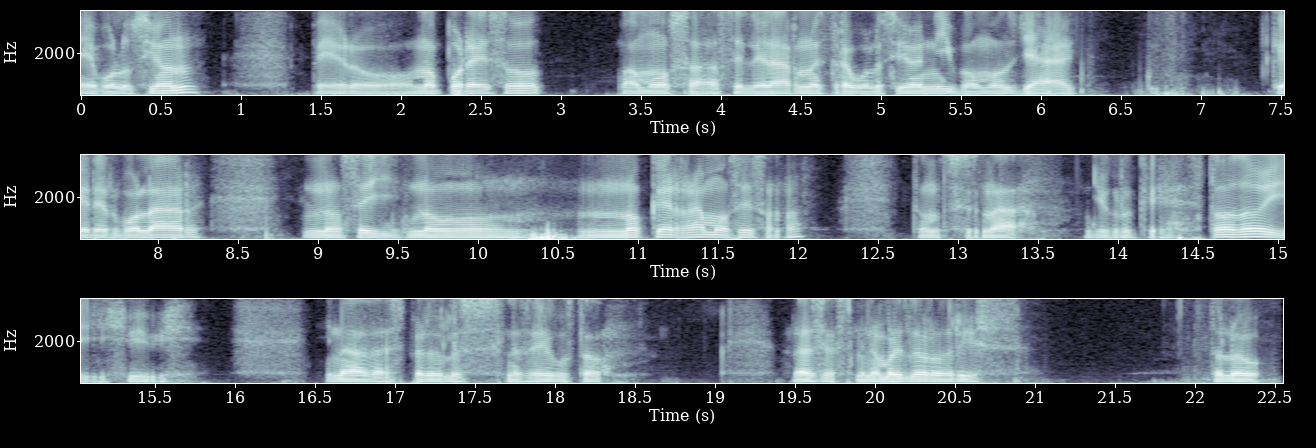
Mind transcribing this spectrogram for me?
evolución, pero no por eso vamos a acelerar nuestra evolución y vamos ya a querer volar, no sé, no, no querramos eso, ¿no? Entonces, nada, yo creo que es todo y, y, nada, espero les, les haya gustado. Gracias, mi nombre es Leo Rodríguez. Hasta luego.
